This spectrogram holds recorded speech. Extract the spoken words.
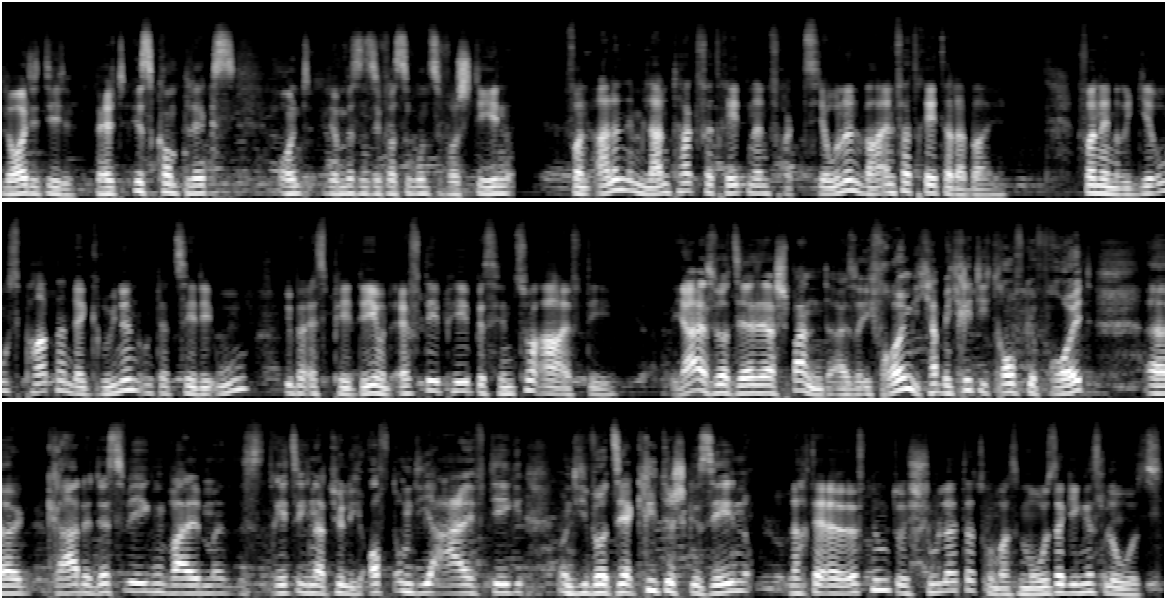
Leute, die Welt ist komplex und wir müssen sie versuchen zu verstehen. Von allen im Landtag vertretenen Fraktionen war ein Vertreter dabei. Von den Regierungspartnern der Grünen und der CDU über SPD und FDP bis hin zur AfD. Ja, es wird sehr, sehr spannend. Also ich freue mich, ich habe mich richtig drauf gefreut. Äh, Gerade deswegen, weil man, es dreht sich natürlich oft um die AfD und die wird sehr kritisch gesehen. Nach der Eröffnung durch Schulleiter Thomas Moser ging es los.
